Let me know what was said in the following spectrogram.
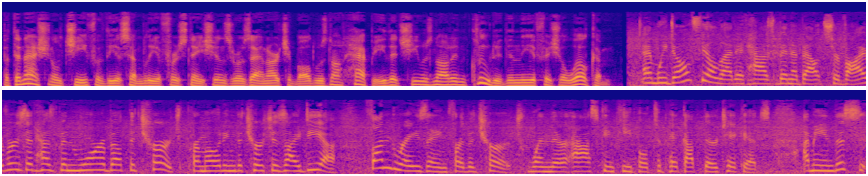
But the national chief of the Assembly of First Nations, Roseanne Archibald, was not happy that she was not included in the official welcome. And we don't feel that it has been about survivors. It has been more about the church, promoting the church's idea, fundraising for the church when they're asking people to pick up their tickets. I mean, this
